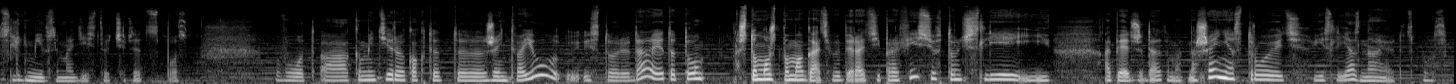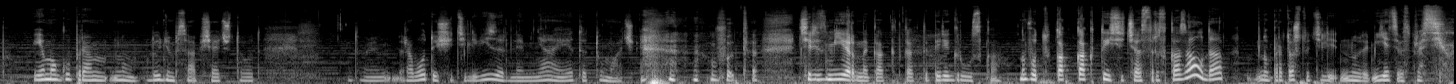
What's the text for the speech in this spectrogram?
с людьми взаимодействовать через этот способ. Вот. А комментируя как-то, это, Жень, твою историю, да, это то, что может помогать выбирать и профессию в том числе, и, опять же, да, там отношения строить, если я знаю этот способ. Я могу прям, ну, людям сообщать, что вот работающий телевизор для меня это too much. вот, чрезмерно как- как-то перегрузка. Ну вот как, как ты сейчас рассказал, да, ну про то, что теле... ну, я тебя спросила,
